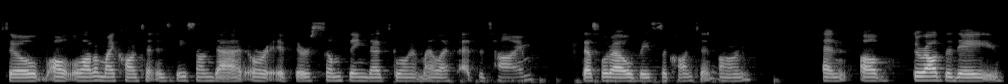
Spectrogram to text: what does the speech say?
So a lot of my content is based on that, or if there's something that's going on in my life at the time, that's what I will base the content on. And um, throughout the day,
